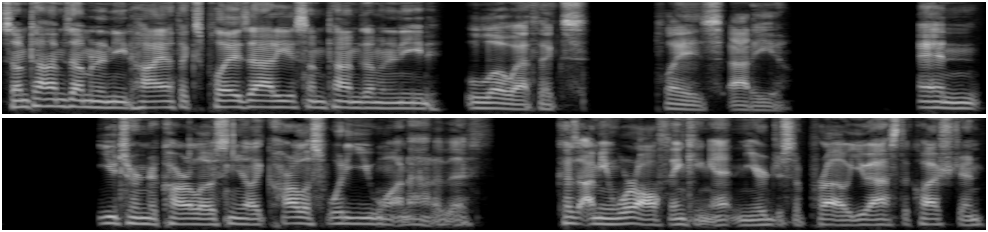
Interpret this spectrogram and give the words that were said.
sometimes I'm going to need high ethics plays out of you. Sometimes I'm going to need low ethics plays out of you. And you turn to Carlos and you're like, Carlos, what do you want out of this? Because I mean, we're all thinking it and you're just a pro. You ask the question.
